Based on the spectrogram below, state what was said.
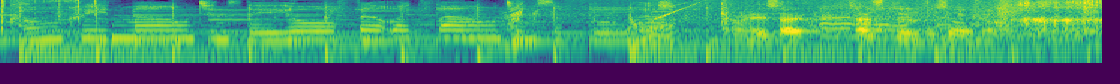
Concrete mountains, they all felt like fountains of force. So.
